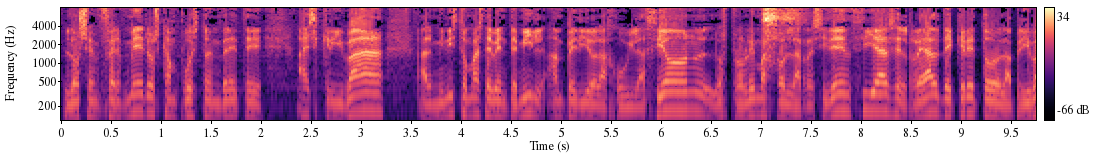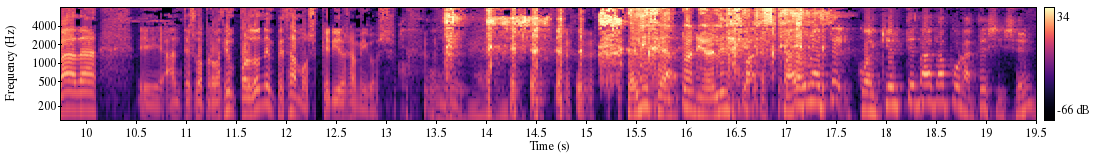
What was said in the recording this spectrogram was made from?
los enfermeros que han puesto en brete a Escribá, al ministro más de 20.000 han pedido la jubilación, los problemas con las residencias, el Real Decreto de la privada, eh, ante su aprobación. ¿Por dónde empezamos, queridos amigos? elige, Antonio, elige. para cualquier tema da por una tesis, ¿eh?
